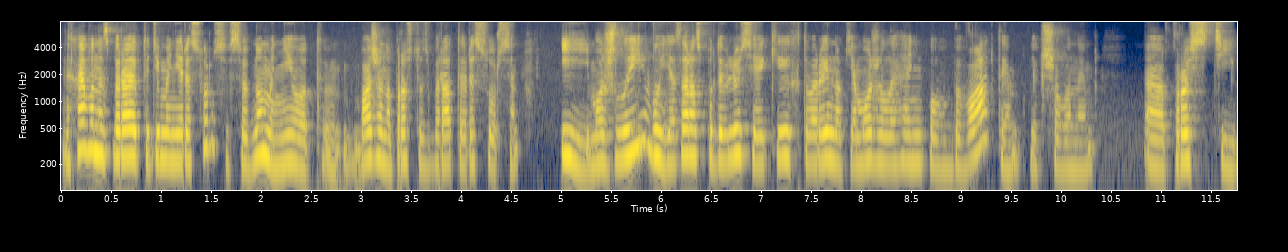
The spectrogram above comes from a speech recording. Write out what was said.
нехай вони збирають тоді мені ресурси, все одно мені от бажано просто збирати ресурси. І, можливо, я зараз подивлюся, яких тваринок я можу легенько вбивати, якщо вони е, прості,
